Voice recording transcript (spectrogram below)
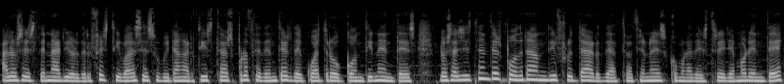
A los escenarios del festival se subirán artistas procedentes de cuatro continentes. Los asistentes podrán disfrutar de actuaciones como la de Estrella Morente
